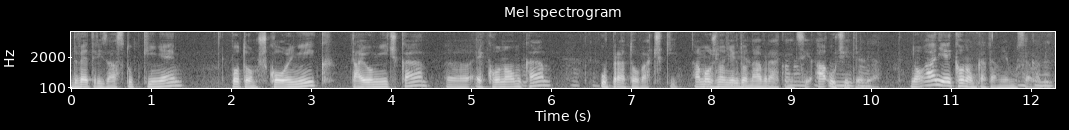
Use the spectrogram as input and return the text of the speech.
dve, tri zástupkyne, potom školník, tajomníčka, e, ekonómka, upratovačky a možno niekto na vrátnici a učitelia. No ani ekonomka tam nemusela byť.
